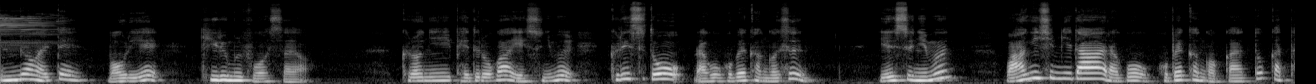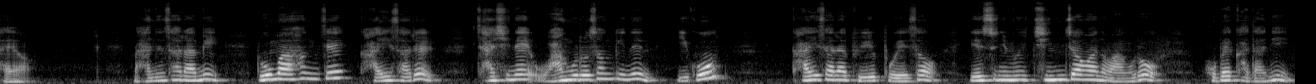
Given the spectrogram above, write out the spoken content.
임명할 때 머리에 기름을 부었어요. 그러니 베드로가 예수님을 그리스도라고 고백한 것은 예수님은 왕이십니다 라고 고백한 것과 똑같아요. 많은 사람이 로마 황제 가이사를 자신의 왕으로 섬기는 이곳 가이사라 빌립보에서 예수님을 진정한 왕으로 고백하다니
